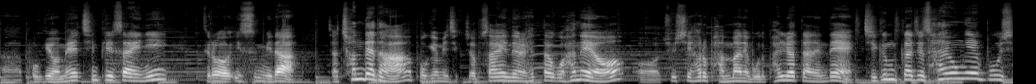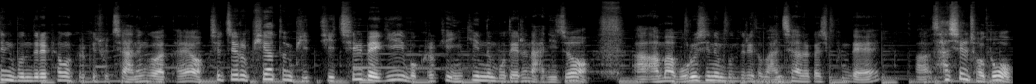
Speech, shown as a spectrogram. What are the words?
아, 보겸의 친필 사인이 들어 있습니다. 자, 1000대 다 보겸이 직접 사인을 했다고 하네요. 어, 출시 하루 반 만에 모두 팔렸다는데 지금까지 사용해 보신 분들의 평은 그렇게 좋지 않은 것 같아요. 실제로 피아톤 BT 700이 뭐 그렇게 인기 있는 모델은 아니죠. 아, 마 모르시는 분들이 더 많지 않을까 싶은데 아, 사실 저도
